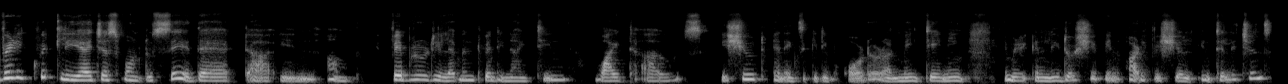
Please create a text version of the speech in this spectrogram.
very quickly, I just want to say that in um, February 11, 2019, White House issued an executive order on maintaining American leadership in artificial intelligence.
